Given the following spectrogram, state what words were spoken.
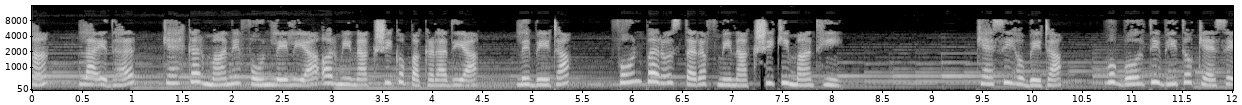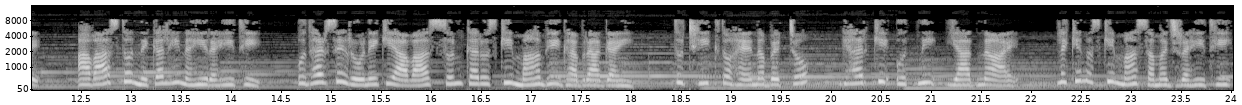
हाँ ला इधर, कहकर माँ ने फ़ोन ले लिया और मीनाक्षी को पकड़ा दिया। ले बेटा, फ़ोन पर उस तरफ़ मीनाक्षी की माँ थी। कैसी हो बेटा? वो बोलती भी तो कैसे? आवाज़ तो निकल ही नहीं रही थी। उधर से रोने की आवाज़ सुनकर उसकी माँ भी घबरा गई। तो ठीक तो है न बिट्टो? घर की उतनी याद न आए। लेकिन उसकी माँ समझ रही थी।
